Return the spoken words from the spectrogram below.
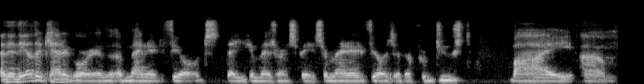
and then the other category of, of, magnetic fields that you can measure in space are magnetic fields that are produced by um,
